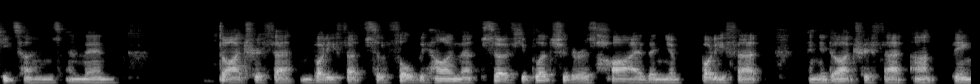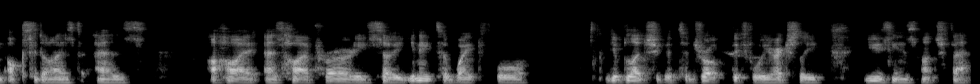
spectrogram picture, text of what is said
ketones, and then dietary fat and body fat sort of fall behind that. So if your blood sugar is high, then your body fat and your dietary fat aren't being oxidized as a high as high priority. So you need to wait for your blood sugar to drop before you're actually using as much fat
